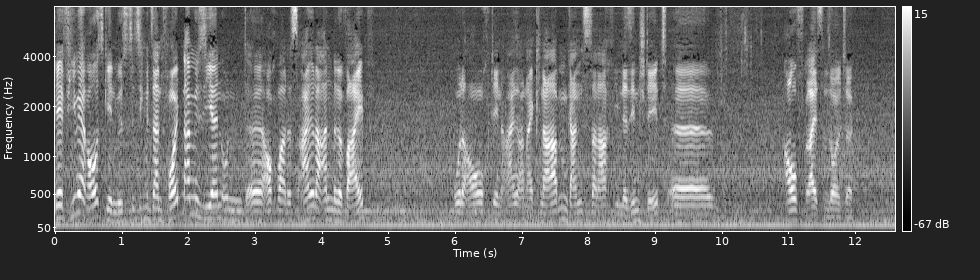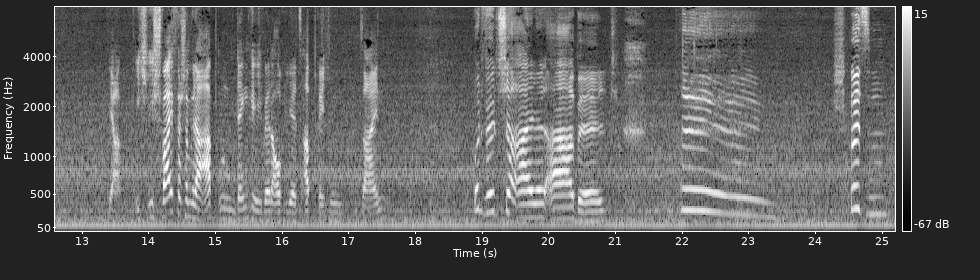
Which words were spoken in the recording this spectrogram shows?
der viel mehr rausgehen müsste, sich mit seinen Freunden amüsieren und äh, auch mal das ein oder andere Vibe oder auch den einen oder anderen Knaben, ganz danach, wie ihm der Sinn steht, äh, aufreißen sollte ja, ich, ich schweife schon wieder ab und denke, ich werde auch hier jetzt abbrechen sein. Und wünsche einen Abend. Tschüssen.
